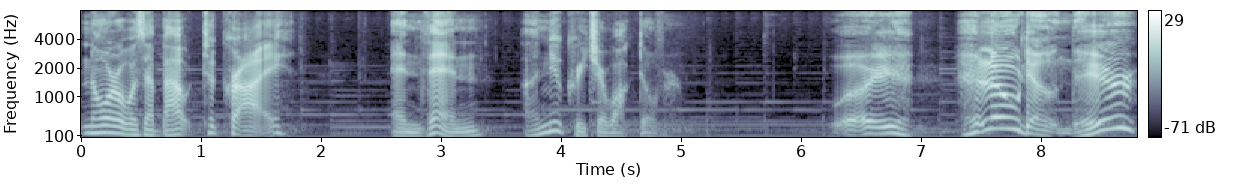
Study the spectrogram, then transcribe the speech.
Nora was about to cry, and then a new creature walked over. Why, hello down there.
